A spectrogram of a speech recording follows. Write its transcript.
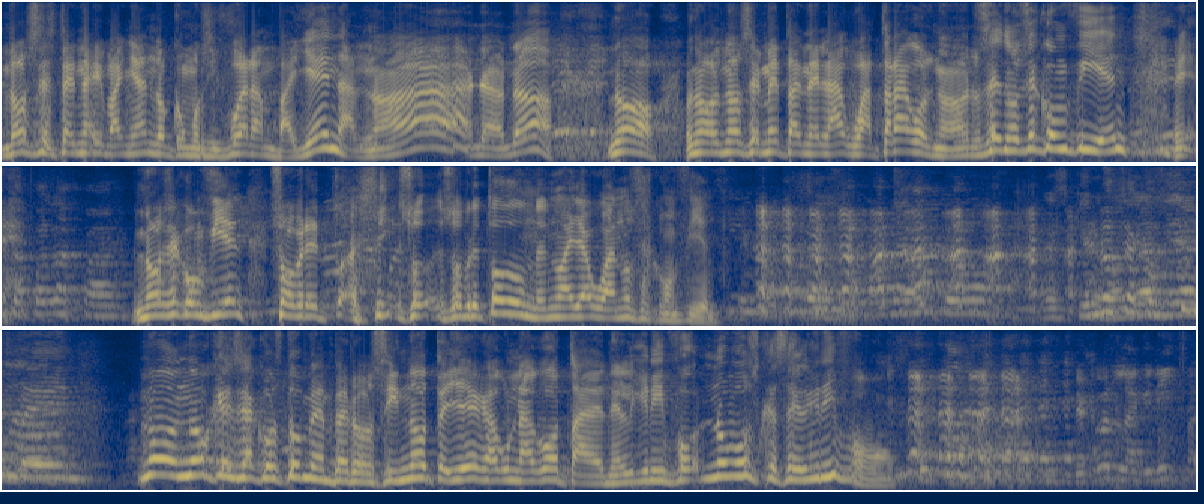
no se estén ahí bañando como si fueran ballenas. No, no, no. No, no, no se metan el agua a tragos. No, no se, no se confíen. Eh, no se confíen. Sobre, to- sí, so- sobre todo donde no hay agua, no se confíen. Que no se acostumbren. No, no que se acostumbren, pero si no te llega una gota en el grifo, no busques el grifo. Mejor la grifa.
